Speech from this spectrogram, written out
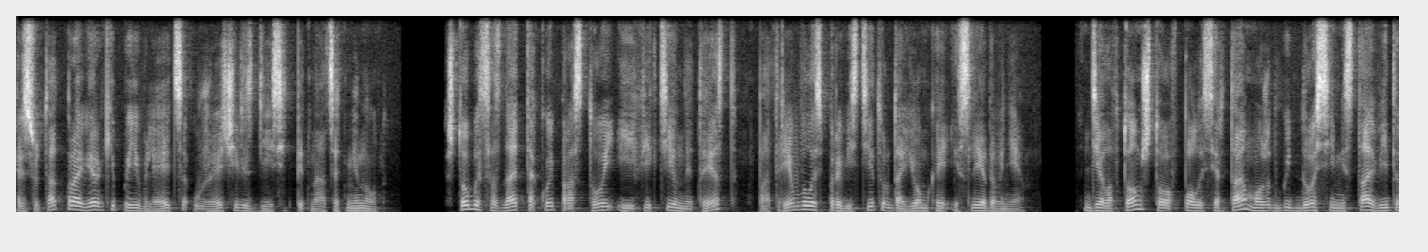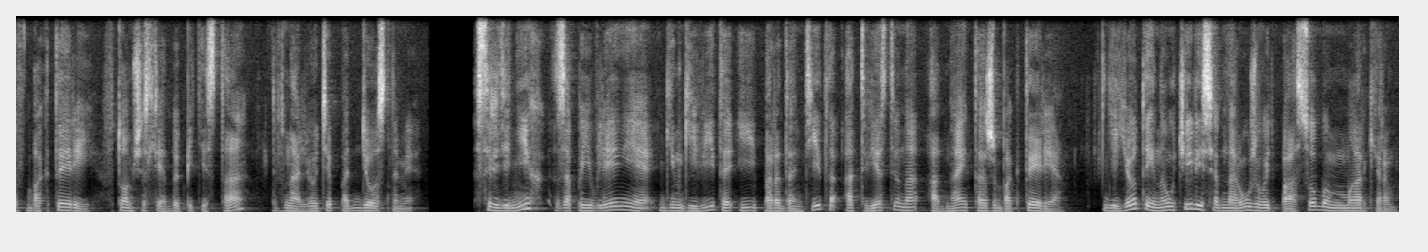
Результат проверки появляется уже через 10-15 минут. Чтобы создать такой простой и эффективный тест, потребовалось провести трудоемкое исследование. Дело в том, что в полости рта может быть до 700 видов бактерий, в том числе до 500 в налете под деснами – Среди них за появление гингивита и пародонтита ответственна одна и та же бактерия. Ее-то и научились обнаруживать по особым маркерам,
